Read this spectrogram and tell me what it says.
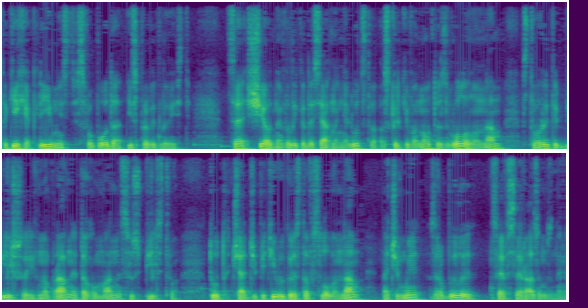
таких як рівність, свобода і справедливість. Це ще одне велике досягнення людства, оскільки воно дозволило нам створити більш рівноправне та гуманне суспільство. Тут чат GPT використав слово нам, наче ми зробили це все разом з ним.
